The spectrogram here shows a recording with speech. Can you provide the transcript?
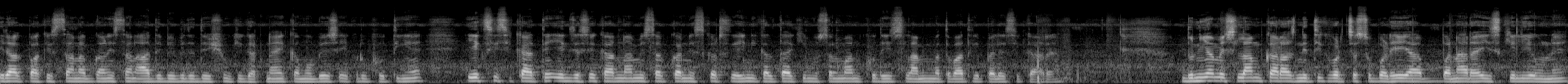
Iraq, Pakistan, Afghanistan आदि विविध देशों की घटनाएँ कमोबेश एक रूप होती हैं। एक सी शिकायतें एक जैसे कारनामे, सबका निष्कर्ष यही निकलता है कि मुसलमान खुद ही इस्लामी मतवाद के पहले शिकार हैं। दुनिया में इस्लाम का राजनीतिक वर्चस्व बढ़े या बना रहे, इसके लिए उन्हें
